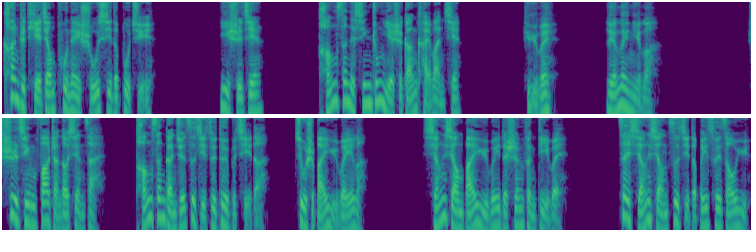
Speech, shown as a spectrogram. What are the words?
看着铁匠铺内熟悉的布局，一时间，唐三的心中也是感慨万千。雨薇，连累你了。事情发展到现在，唐三感觉自己最对不起的就是白雨薇了。想想白雨薇的身份地位，再想想自己的悲催遭遇，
